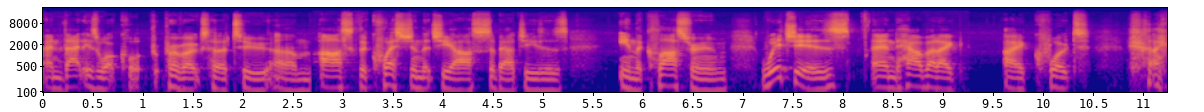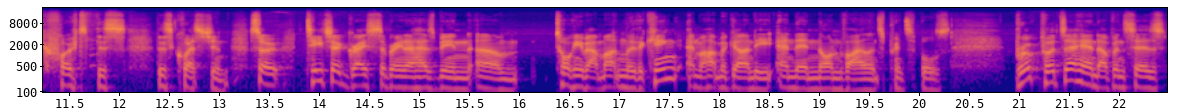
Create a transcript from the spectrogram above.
and that is what co- provokes her to um, ask the question that she asks about Jesus in the classroom, which is, and how about I, I quote. I quote this this question. So, teacher Grace Sabrina has been um, talking about Martin Luther King and Mahatma Gandhi and their non-violence principles. Brooke puts her hand up and says,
